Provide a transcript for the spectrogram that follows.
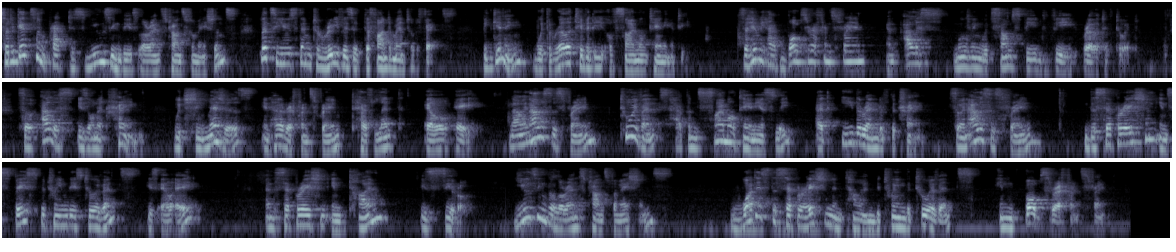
So to get some practice using these Lorentz transformations, let's use them to revisit the fundamental effects, beginning with the relativity of simultaneity. So here we have Bob's reference frame and Alice moving with some speed v relative to it. So Alice is on a train, which she measures in her reference frame to have length LA. Now in Alice's frame, two events happen simultaneously at either end of the train. So in Alice's frame, the separation in space between these two events is LA, and the separation in time is zero. Using the Lorentz transformations, what is the separation in time between the two events in Bob's reference frame?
